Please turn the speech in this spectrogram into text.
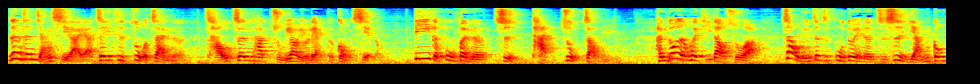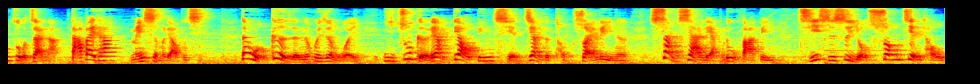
认真讲起来啊，这一次作战呢，曹真他主要有两个贡献哦。第一个部分呢是坦住赵云，很多人会提到说啊，赵云这支部队呢只是佯攻作战啊，打败他没什么了不起。但我个人呢会认为。以诸葛亮调兵遣将的统帅力呢，上下两路发兵，其实是有双箭头、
